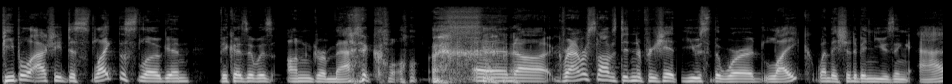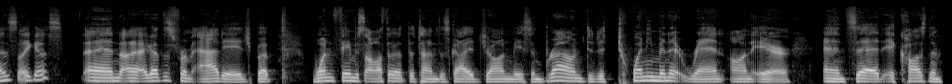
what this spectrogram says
People actually disliked the slogan because it was ungrammatical. and uh, grammar snobs didn't appreciate the use of the word like when they should have been using as, I guess. And I, I got this from Ad Age, but one famous author at the time, this guy, John Mason Brown, did a 20 minute rant on air and said it caused him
